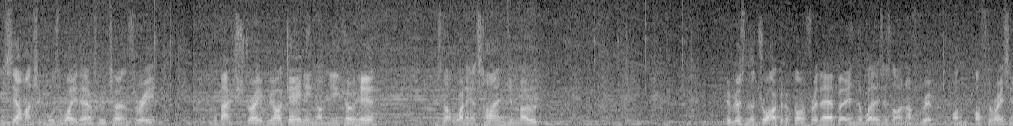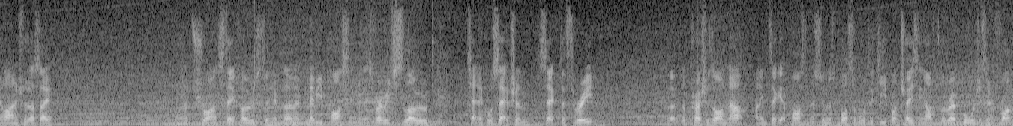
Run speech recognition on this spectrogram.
You can see how much he pulls away there through turn three. On the back straight, we are gaining on Nico here. He's not running as high engine mode. If it wasn't a draw, I could have gone for it there, but in the wet, there's just not enough grip on off the racing line, should I say. I'm going to try and stay close to him, though, maybe passing in this very slow technical section, sector 3. But the pressure's on now. I need to get past him as soon as possible to keep on chasing after the Red which is in front.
